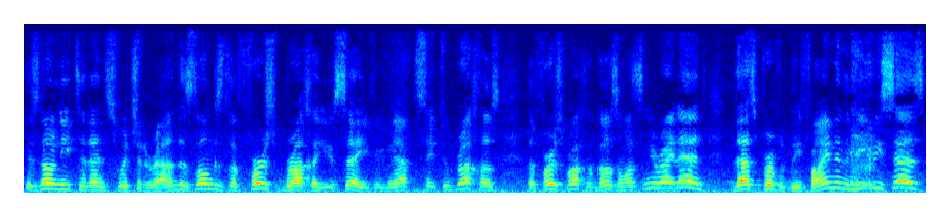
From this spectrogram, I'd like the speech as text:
there's no need to then switch it around. As long as the first bracha you say, if you're going to have to say two brachos, the first bracha goes on what's in your right hand, that's perfectly fine. And the Meiri says,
